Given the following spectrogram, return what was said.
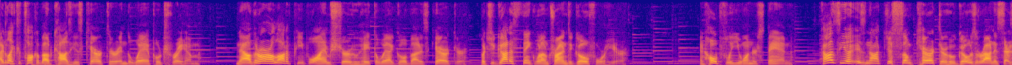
I'd like to talk about Kazuya's character and the way I portray him. Now, there are a lot of people I am sure who hate the way I go about his character, but you gotta think what I'm trying to go for here. And hopefully you understand. Kazuya is not just some character who goes around and says,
